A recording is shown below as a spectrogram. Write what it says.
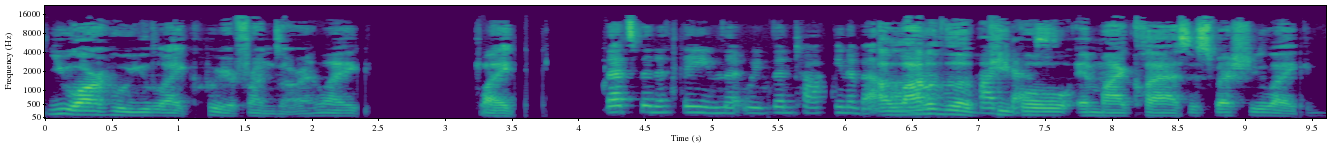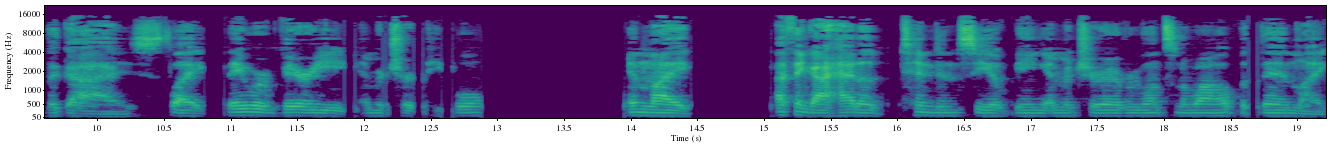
you are who you like, who your friends are. Like, like that's been a theme that we've been talking about a lot of the podcast. people in my class, especially like the guys, like they were very immature people, and like I think I had a tendency of being immature every once in a while, but then like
